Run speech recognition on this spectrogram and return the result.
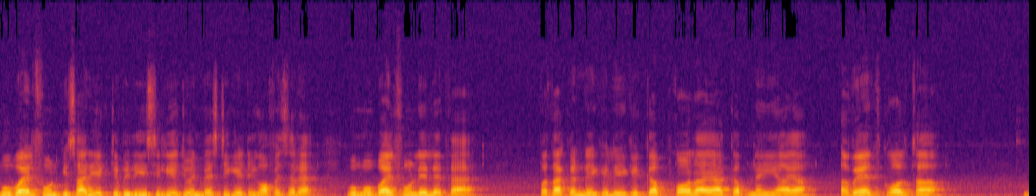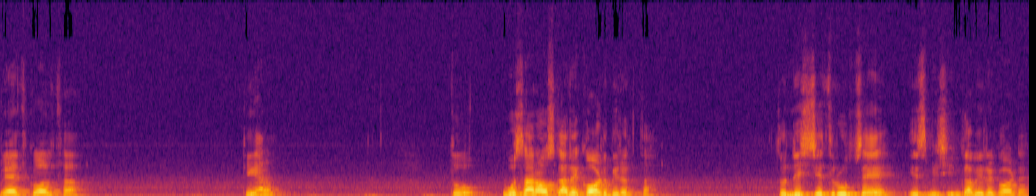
मोबाइल फ़ोन की सारी एक्टिविटी, इसीलिए जो इन्वेस्टिगेटिंग ऑफिसर है, वो मोबाइल फ़ोन ले लेता है। पता करने के लिए कि कब कॉल आया, कब नहीं आया। अवैध कॉल था, वैध कॉल था। ठीक है ना? तो वो सारा उसका रिकॉर्ड भी रखता। तो निश्चित रूप से इस मशीन का भी रिकॉर्ड है।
